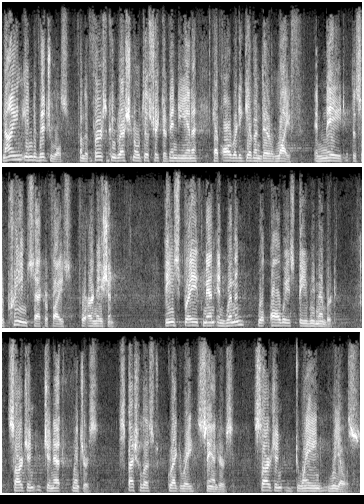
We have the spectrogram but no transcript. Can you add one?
Nine individuals from the 1st Congressional District of Indiana have already given their life and made the supreme sacrifice for our nation. These brave men and women will always be remembered. Sergeant Jeanette Winters, Specialist Gregory Sanders, Sergeant Duane Rios,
